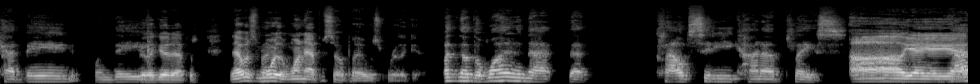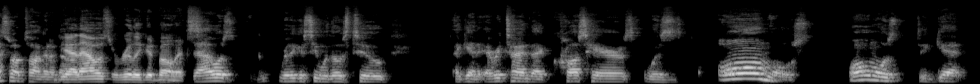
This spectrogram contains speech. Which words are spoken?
Cad Bane, when they really good episode. That was more than one episode, but it was really good. but no, the one in that that Cloud City kind of place. Oh yeah, yeah, yeah, That's what I'm talking about. yeah. That was a really good moment. that was really good scene with those two. Again, every time that Crosshairs was almost almost to get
